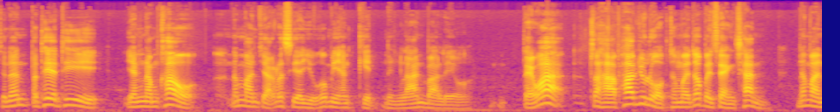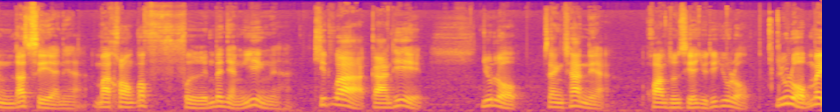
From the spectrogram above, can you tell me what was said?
ฉะนั้นประเทศที่ยังนำเข้าน้ำมันจากรัสเซียอยู่ก็มีอังกฤษ 1 ล้านบาร์เรล แต่ว่าสหภาพยุโรปทำไมต้องไปแซงชั่น น้ำมันรัสเซียเนี่ยมาครองก็ฝืนเป็นอย่างยิ่งนะฮะคิดว่าการที่ยุโรปแซงชั่นเนี่ย ความสูญเสียอยู่ที่ยุโรป ยุโรปไม่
